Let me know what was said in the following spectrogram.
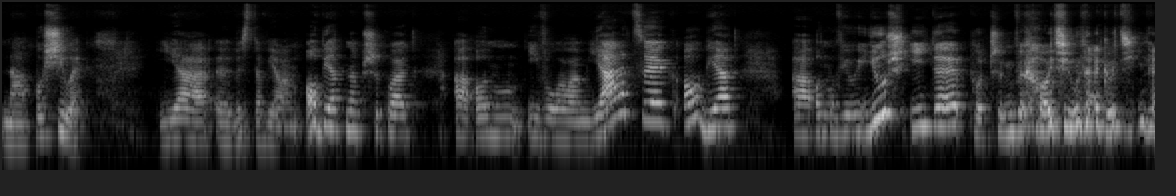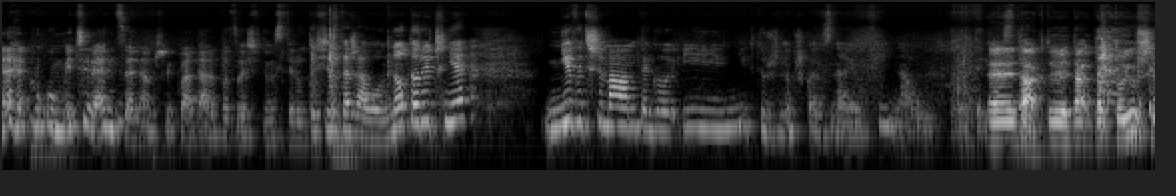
na posiłek. Ja e, wystawiałam obiad na przykład, a on i wołałam Jacek, obiad, a on mówił, już idę, po czym wychodził na godzinę umyć ręce na przykład, albo coś w tym stylu. To się zdarzało notorycznie. Nie wytrzymałam tego i niektórzy na przykład znają finał tej E, tak, to, to, to już e,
